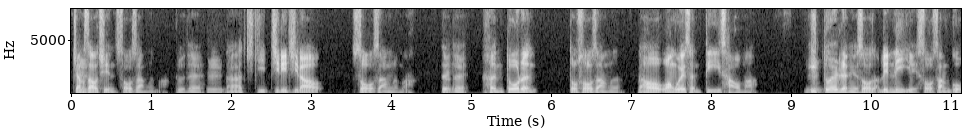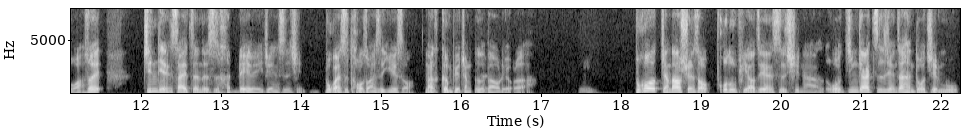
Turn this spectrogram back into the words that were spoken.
江少庆受伤了嘛，对不对？嗯，啊吉吉力吉道受伤了嘛，对不对？对很多人都受伤了，然后王威成低潮嘛。一堆人也受伤，林立也受伤过啊，所以经典赛真的是很累的一件事情，不管是投手还是野手，那更别讲二刀流了啊。嗯，不过讲到选手过度疲劳这件事情啊，我应该之前在很多节目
